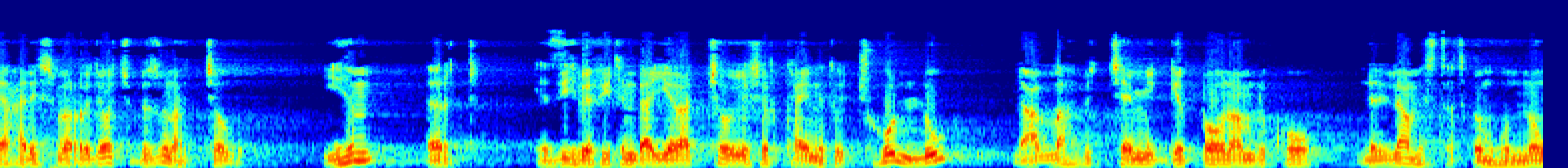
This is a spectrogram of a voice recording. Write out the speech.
የሐዲስ መረጃዎች ብዙ ናቸው። ይህም እርድ ከዚህ በፊት እንዳየናቸው የሽርክ አይነቶች ሁሉ ለአላህ ብቻ የሚገባውን አምልኮ ለሌላ መስጠት በመሆን ነው።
